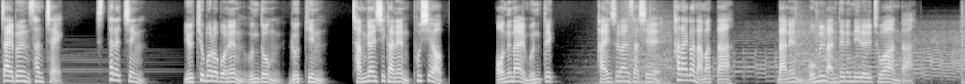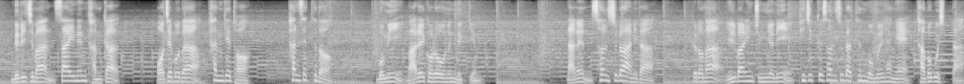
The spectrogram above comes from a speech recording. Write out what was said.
짧은 산책, 스트레칭, 유튜버로 보는 운동, 루틴, 잠깐씩 하는 푸시업. 어느 날 문득 단순한 사실 하나가 남았다. 나는 몸을 만드는 일을 좋아한다. 느리지만 쌓이는 감각. 어제보다 한 개 더, 한 세트 더. 몸이 말을 걸어오는 느낌. 나는 선수가 아니다. 그러나 일반인 중년이 피지크 선수 같은 몸을 향해 가보고 싶다.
